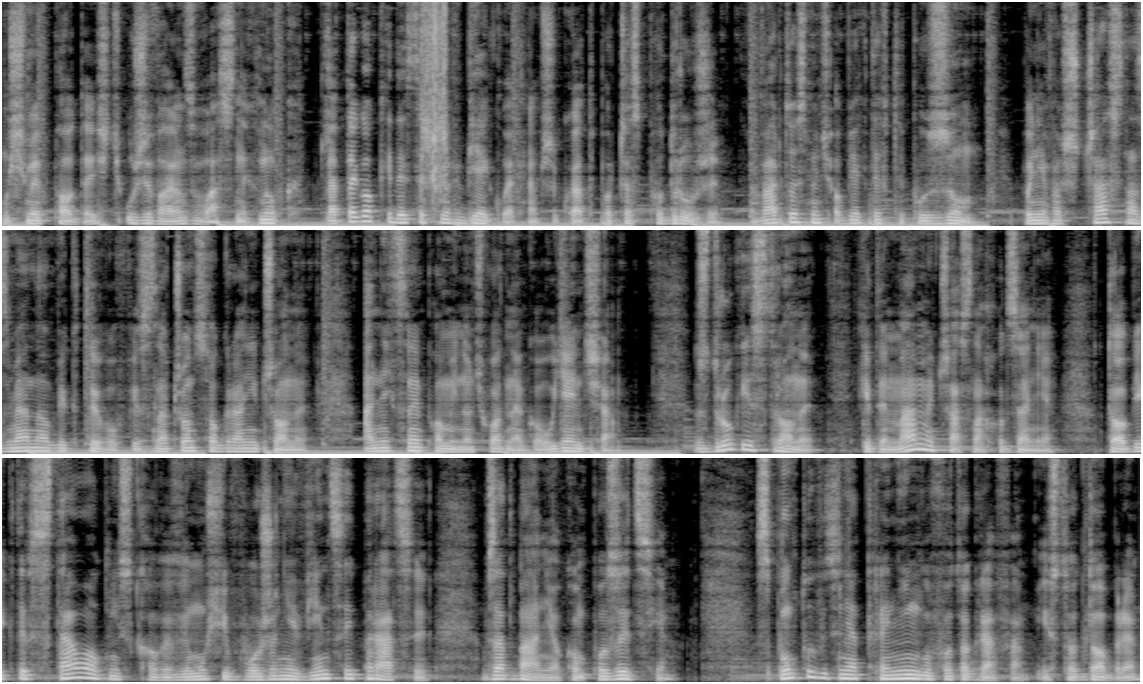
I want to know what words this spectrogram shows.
musimy podejść używając własnych nóg. Dlatego kiedy jesteśmy w biegu, jak na przykład podczas podróży, warto jest mieć obiektyw typu zoom, ponieważ czas na zmianę obiektywów jest znacząco ograniczony, a nie chcemy pominąć ładnego ujęcia. Z drugiej strony, kiedy mamy czas na chodzenie, to obiektyw stałoogniskowy wymusi włożenie więcej pracy w zadbanie o kompozycję. Z punktu widzenia treningu fotografa jest to dobre,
